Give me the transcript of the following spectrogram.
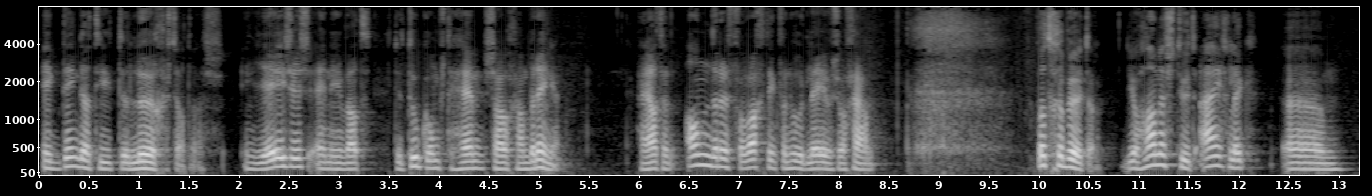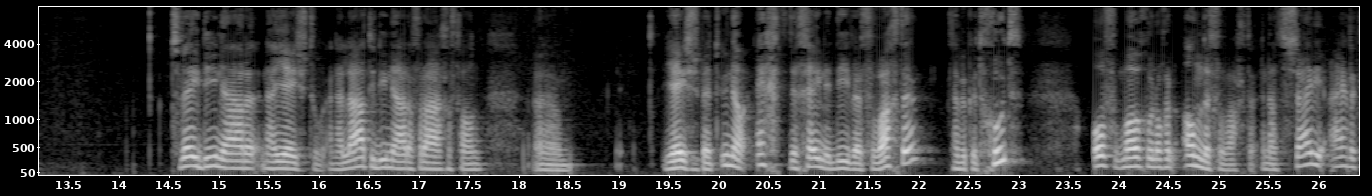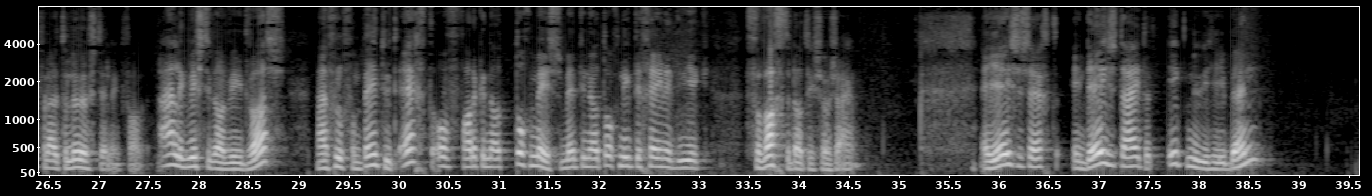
Ik denk dat hij teleurgesteld was in Jezus en in wat de toekomst hem zou gaan brengen. Hij had een andere verwachting van hoe het leven zou gaan. Wat gebeurt er? Johannes stuurt eigenlijk um, twee dienaren naar Jezus toe. En hij laat die dienaren vragen van, um, Jezus, bent u nou echt degene die we verwachten? Heb ik het goed? Of mogen we nog een ander verwachten? En dat zei hij eigenlijk vanuit teleurstelling. Van, eigenlijk wist u wel wie het was, maar hij vroeg van, bent u het echt? Of had ik het nou toch mis? Bent u nou toch niet degene die ik verwachtte dat u zou zijn? En Jezus zegt, in deze tijd dat ik nu hier ben,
